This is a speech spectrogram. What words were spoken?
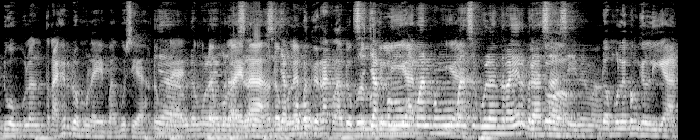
dua bulan terakhir udah mulai bagus ya, udah Ya, mulai udah mulai mulai berasa lah, ya. udah mulai bergerak lah, udah mulai Sejak menggeliat. pengumuman-pengumuman Iya. sebulan terakhir berasa Betul. sih memang. Udah mulai menggeliat,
